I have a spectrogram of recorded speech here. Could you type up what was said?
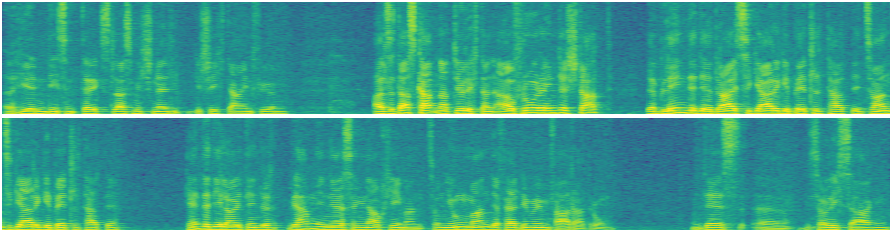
äh, hier in diesem Text, lass mich schnell die Geschichte einführen. Also das gab natürlich dann Aufruhr in der Stadt. Der Blinde, der 30 Jahre gebettelt hatte, 20 Jahre gebettelt hatte. Kennt ihr die Leute? In der, wir haben in Ersingen auch jemanden, so einen jungen Mann, der fährt immer mit dem Fahrrad rum. Und der ist, äh, wie soll ich sagen,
